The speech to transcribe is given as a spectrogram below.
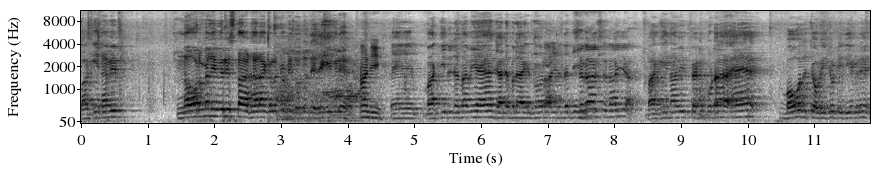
ਬਾਕੀ ਨਾ ਵੀ ਨਾਰਮਲੀ ਵੀਰੇ 17 18 ਕਿਲੋ ਝੋਟੀ ਦੁੱਧ ਦੇ ਦੇਗੀ ਵੀਰੇ। ਹਾਂਜੀ। ਤੇ ਬਾਕੀ ਤੋਂ ਜਾਂਦਾ ਵੀ ਐ ਜੱਡ ਬਲੈਕ ਤੋਂ ਰਾਜਵਿੰਦਰ ਜੀ ਸਿਰਾ ਸਿਰਾ ਹੀ ਆ। ਬਾਕੀ ਨਾ ਵੀ ਪਿੱਠ ਪੁੜਾ ਐ ਬਹੁਤ ਚੌੜੀ ਝੋਟੀ ਦੀ ਹੈ ਵੀਰੇ।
